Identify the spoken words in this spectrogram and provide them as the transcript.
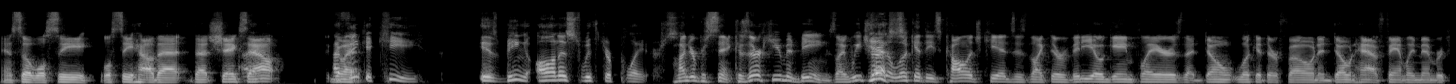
And so we'll see we'll see how that that shakes I, out. Go I ahead. think a key is being honest with your players. 100% because they're human beings. Like we try yes. to look at these college kids as like they're video game players that don't look at their phone and don't have family members.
